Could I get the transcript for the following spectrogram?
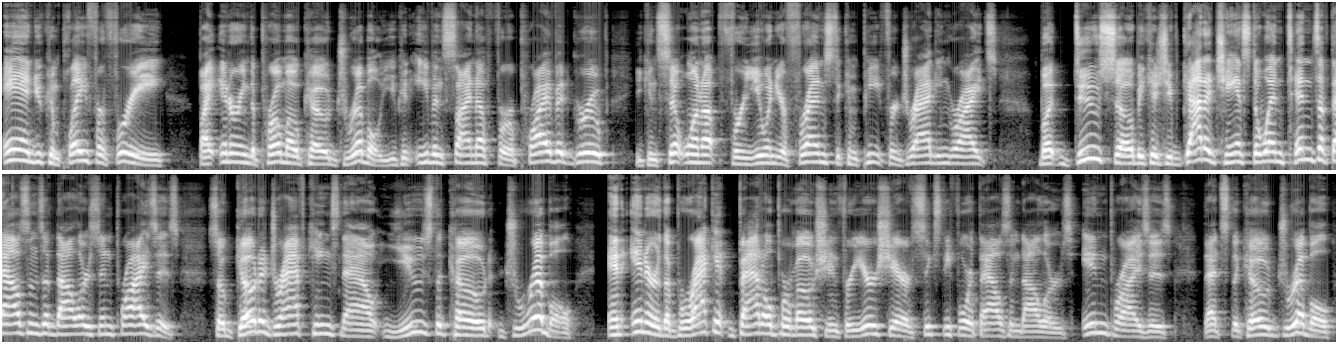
And you can play for free by entering the promo code DRIBBLE. You can even sign up for a private group. You can set one up for you and your friends to compete for dragging rights. But do so because you've got a chance to win tens of thousands of dollars in prizes. So go to DraftKings now, use the code DRIBBLE and enter the bracket battle promotion for your share of $64,000 in prizes. That's the code DRIBBLE.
